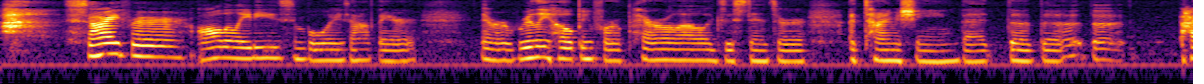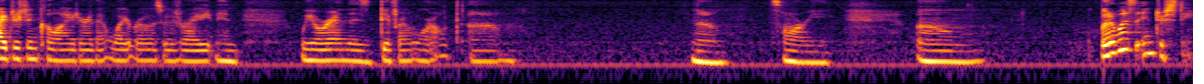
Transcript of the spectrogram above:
sorry for all the ladies and boys out there that are really hoping for a parallel existence or a time machine that the the the hydrogen collider that White Rose was right and we were in this different world. Um, no, sorry. Um, but it was interesting.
